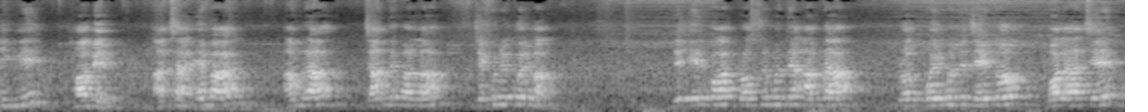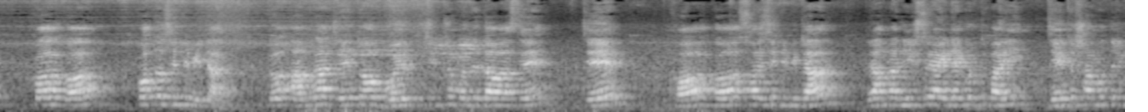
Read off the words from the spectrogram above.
ডিগ্রি হবে। আচ্ছা এবার আমরা জানতে পারলাম যে কোণের পরিমাপ যে এরপর প্রশ্নের মধ্যে আমরা বইয়ের মধ্যে যেহেতু বলা আছে ক, গ কত সেন্টিমিটার? তো আমরা যেহেতু বইয়ের চিত্রের মধ্যে দেওয়া আছে যে খ, গ ছয় সেন্টিমিটার আমরা নিশ্চয়ই আইডিয়া করতে পারি, যেহেতু সামুদ্রিক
